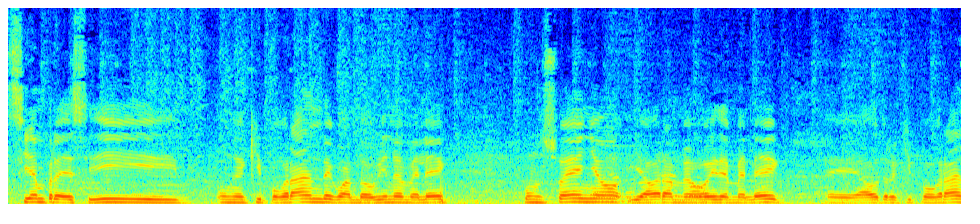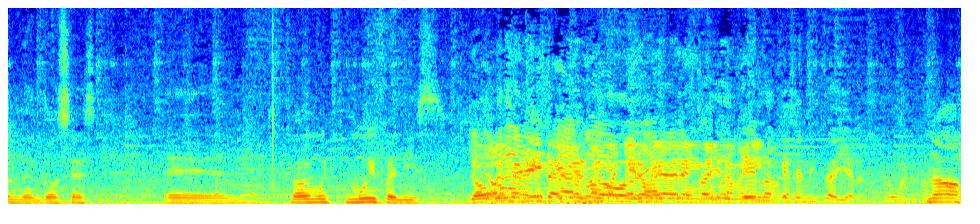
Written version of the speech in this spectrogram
Siempre decidí un equipo grande cuando vine a Melec. Fue un sueño y ahora me voy de Melec eh, a otro equipo grande. Entonces eh, me voy muy, muy feliz. ¿Qué sentiste ayer, compañero? ¿Qué sentiste ayer? No,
